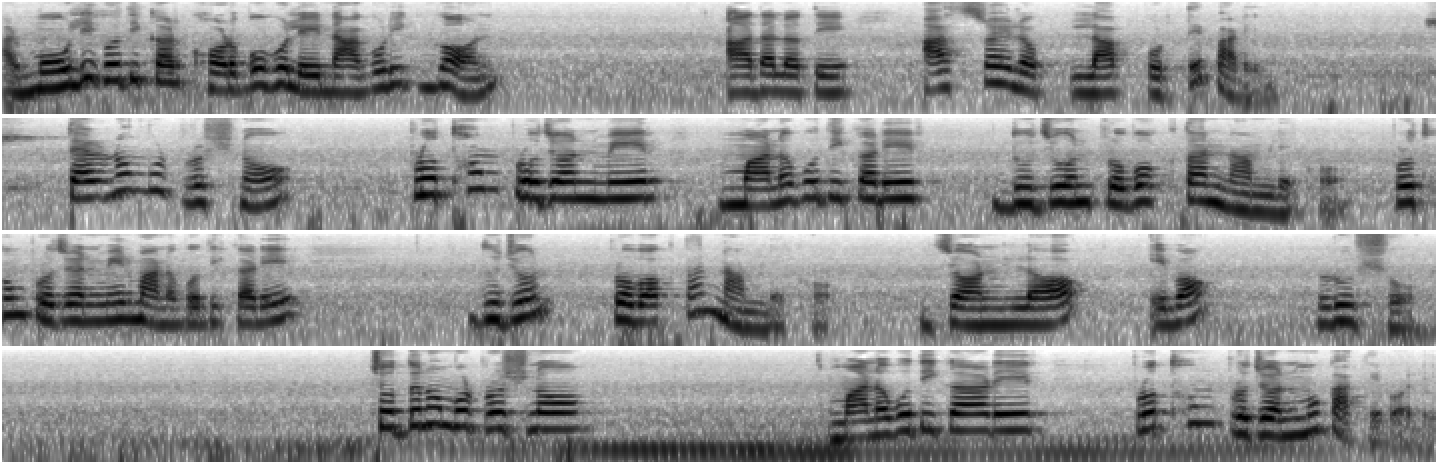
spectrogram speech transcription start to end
আর মৌলিক অধিকার খর্ব হলে নাগরিকগণ আদালতে আশ্রয় লাভ করতে পারেন। তেরো নম্বর প্রশ্ন, প্রথম প্রজন্মের মানবাধিকারের দুজন প্রবক্তার নাম লেখো। প্রথম প্রজন্মের মানবাধিকারে দুজন প্রবক্তার নাম লেখো, জন লক এবং রুশো। চোদ্দ নম্বর প্রশ্ন, মানবাধিকারের প্রথম প্রজন্ম কাকে বলে?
